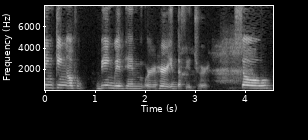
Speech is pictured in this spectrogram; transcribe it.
thinking of being with him or her in the future. So,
